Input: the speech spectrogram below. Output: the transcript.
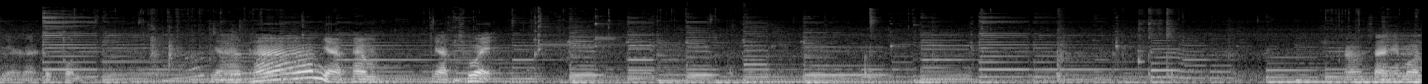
เนี่ยนะทุกคน อยากทำอยากทำอยากช่วยเอา ใส่ให้หมด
